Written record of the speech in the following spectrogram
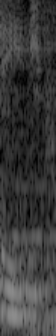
Rampage.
